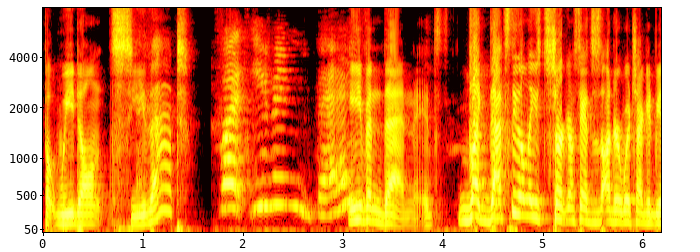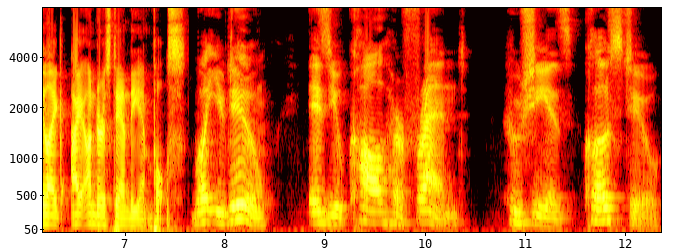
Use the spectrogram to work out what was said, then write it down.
But we don't see that. But even then, Even then, it's like that's the only circumstances under which I could be like, I understand the impulse. What you do is you call her friend, who she is close to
